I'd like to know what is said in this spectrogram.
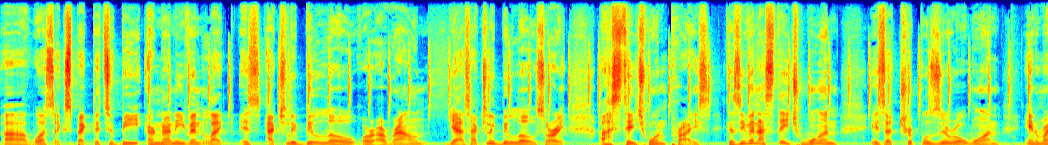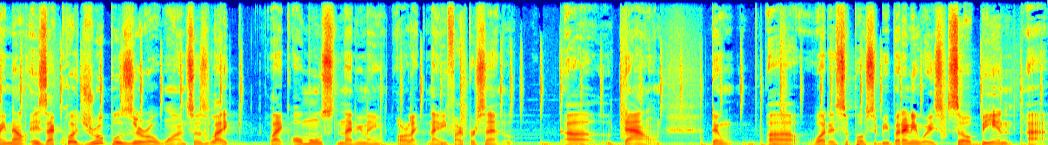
uh, was expected to be, or not even like it's actually below or around. Yeah, it's actually below. Sorry, a stage one price because even at stage one is a triple zero one, and right now is at quadruple zero one. So it's like like almost 99 or like 95 percent uh, down than uh, what it's supposed to be. But anyways, so being, uh,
